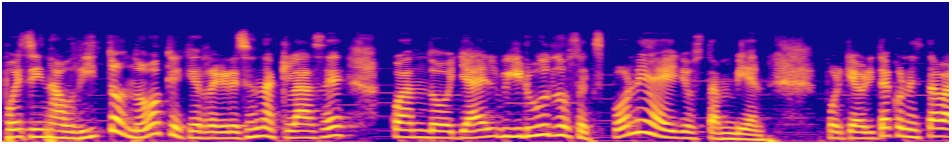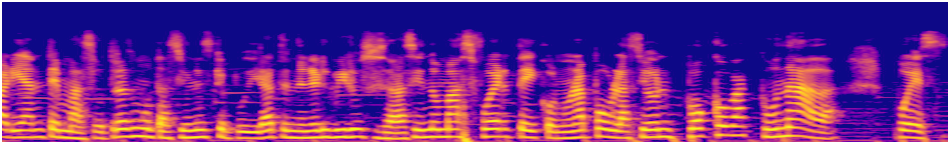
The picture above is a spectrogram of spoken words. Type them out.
pues inaudito, ¿no? Que, que regresen a clase cuando ya el virus los expone a ellos también. Porque ahorita con esta variante más otras mutaciones que pudiera tener el virus se va haciendo más fuerte y con una población poco vacunada, pues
